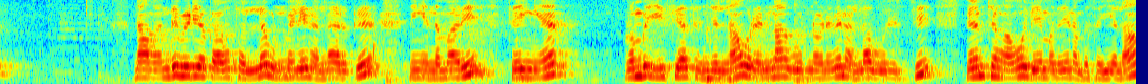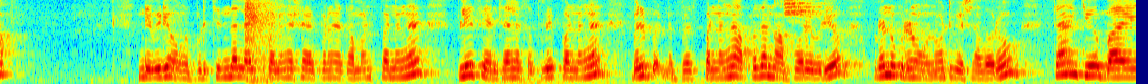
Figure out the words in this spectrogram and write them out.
நான் வந்து வீடியோக்காக சொல்ல உண்மையிலேயே நல்லாயிருக்கு நீங்கள் இந்த மாதிரி செய்யுங்க. ரொம்ப ஈஸியாக செஞ்சிடலாம். ஒரு ரெண்டு நாள் ஊறினோடனே நல்லா ஊறிடுச்சு. எலுமிச்சங்காவும் இதே மாதிரியே நம்ம செய்யலாம். இந்த வீடியோ உங்களுக்கு பிடிச்சிருந்தா லைக் பண்ணுங்கள் ஷேர் பண்ணுங்கள் கமெண்ட்ஸ் பண்ணுங்கள் ப்ளீஸ் என் சேனலை சப்ஸ்கிரைப் பண்ணுங்கள் பெல் பட்டனை ப்ரெஸ் பண்ணுங்கள் அப்போ தான் நான் போகிற வீடியோ உடனுக்குடன் உங்களுக்கு நோட்டிஃபிகேஷன் வரும். Thank you bye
